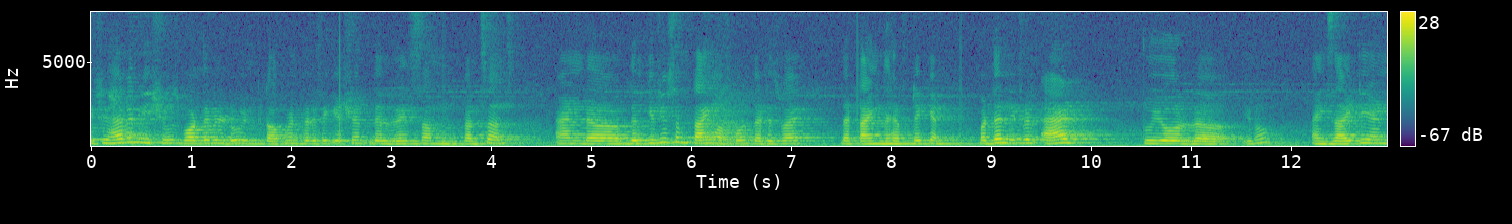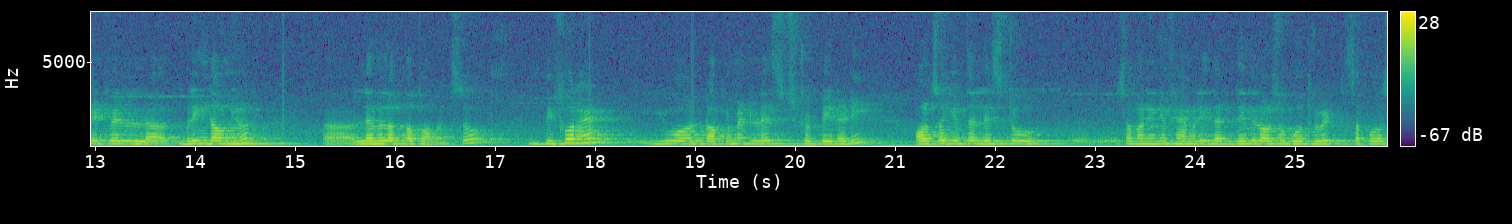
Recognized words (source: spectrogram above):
if you have any issues what they will do in the document verification they'll raise some concerns and uh, they'll give you some time of course that is why the time they have taken. But then it will add to your uh, you know anxiety and it will uh, bring down your level of performance. So beforehand your document list should be ready. Also give the list to someone in your family that they will also go through it. Suppose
